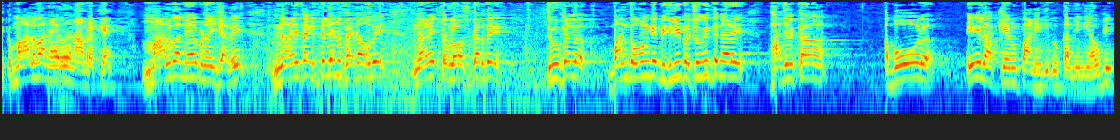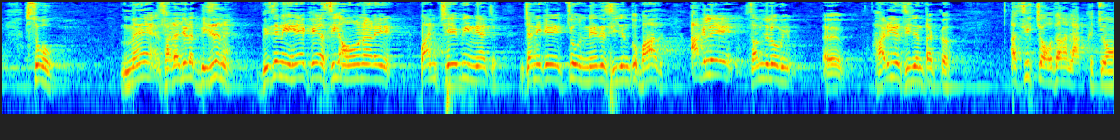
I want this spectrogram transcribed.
ਇੱਕ ਮਾਲਵਾ ਨਹਿਰ ਦਾ ਨਾਮ ਰੱਖਿਆ। ਮਾਲਵਾ ਨਹਿਰ ਬਣਾਈ ਜਾਵੇ, ਨਾਲੇ ਤਾਂ ਇਧਰਲੇ ਨੂੰ ਫਾਇਦਾ ਹੋਵੇ, ਨਾਲੇ ਕਰਲੋਸਕਰ ਦੇ ਟਿਊਬਲ ਬੰਦ ਹੋਣਗੇ, ਬਿਜਲੀ ਬਚੂਗੀ ਤੇ ਨਾਲੇ ਫਾਜ਼ਿਲਕਾ, ਅਬੋਰ, ਇਹ ਇਲਾਕੇ ਨੂੰ ਪਾਣੀ ਦੀ ਕੋਈ ਕਮੀ ਨਹੀਂ ਆਊਗੀ। ਸੋ ਮੈਂ, ਸਾਡਾ ਜਿਹੜਾ ਵਿਜ਼ਨ ਹੈ ਵਿਜ਼ਨ ਇਹ ਹੈ ਕਿ ਅਸੀਂ ਆਉਣ ਵਾਲੇ 5-6 ਮਹੀਨਿਆਂ ਚ ਯਾਨੀ ਕਿ ਝੋਨੇ ਦੇ ਸੀਜ਼ਨ ਤੋਂ ਬਾਅਦ, ਅਗਲੇ, ਸਮਝ ਲਓ ਵੀ ਹਾੜੀ ਦੇ ਸੀਜ਼ਨ ਤੱਕ, ਅਸੀਂ 14 ਲੱਖ ਚੋਂ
